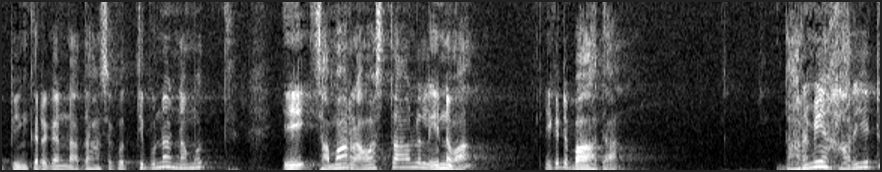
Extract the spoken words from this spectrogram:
පින් කරගන්න අදහසකුත් තිබුණා. නමුත් ඒ සමහර අවස්ථාවල එනවා ඒකට බාධා ධර්මයේ හරියට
